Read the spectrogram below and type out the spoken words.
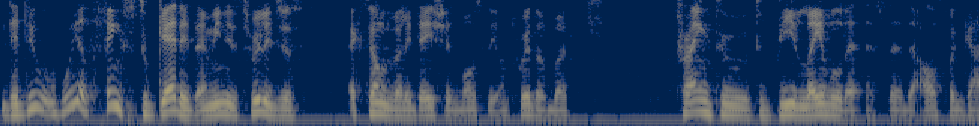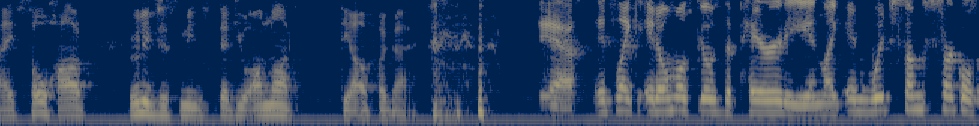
they do weird things to get it i mean it's really just external validation mostly on twitter but trying to to be labeled as the, the alpha guy so hard really just means that you are not the alpha guy yeah it's like it almost goes to parody and like in which some circles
